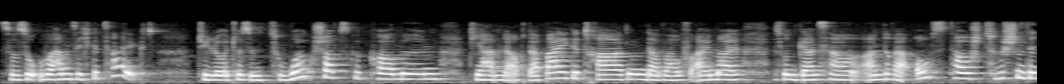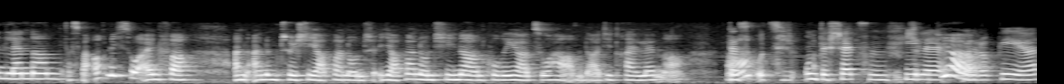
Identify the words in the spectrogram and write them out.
so, so haben sich gezeigt. Die Leute sind zu Workshops gekommen, die haben da auch dabei getragen. Da war auf einmal so ein ganz anderer Austausch zwischen den Ländern. Das war auch nicht so einfach, an einem Tisch Japan und, Japan und China und Korea zu haben, da die drei Länder. Das unterschätzen viele ja. Europäer,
